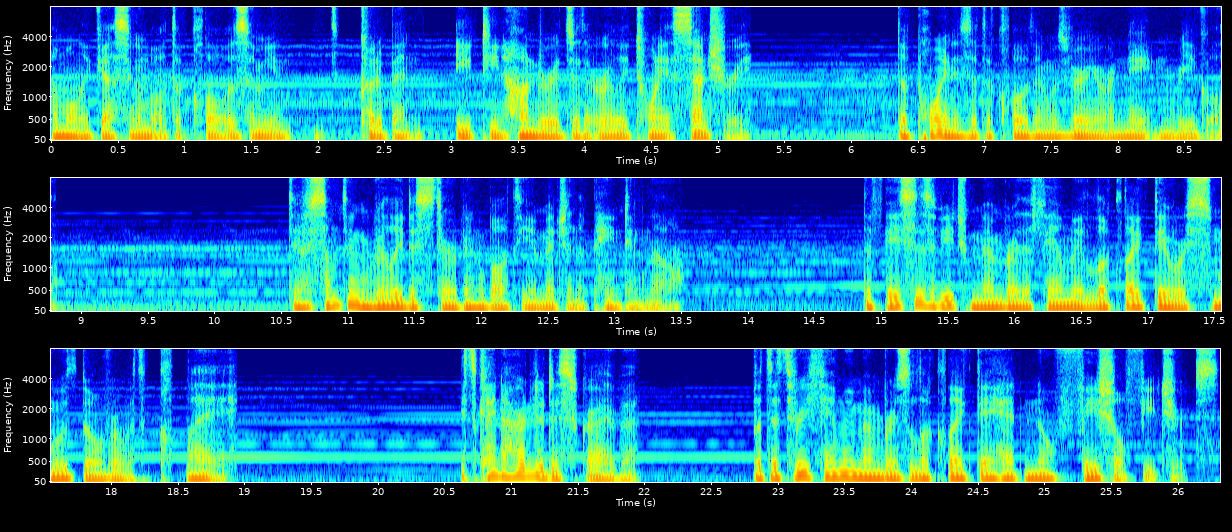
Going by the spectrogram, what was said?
I'm only guessing about the clothes. I mean, it could have been 1800s or the early 20th century. The point is that the clothing was very ornate and regal. There was something really disturbing about the image in the painting, though. The faces of each member of the family looked like they were smoothed over with clay. It's kind of hard to describe it, but the three family members looked like they had no facial features.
